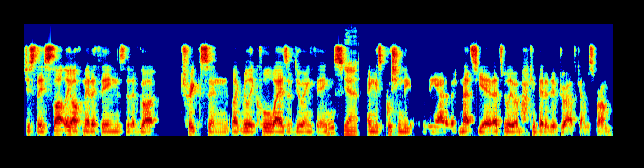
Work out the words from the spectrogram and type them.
just these slightly off meta things that have got tricks and like really cool ways of doing things Yeah. and just pushing to get everything out of it and that's yeah that's really where my competitive drive comes from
